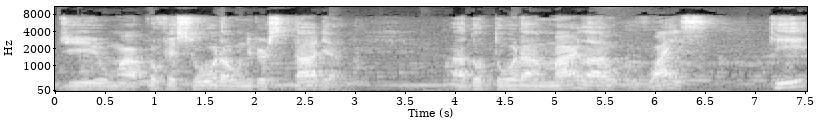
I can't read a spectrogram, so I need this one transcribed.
de uma professora universitária, a doutora Marla Weiss, que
